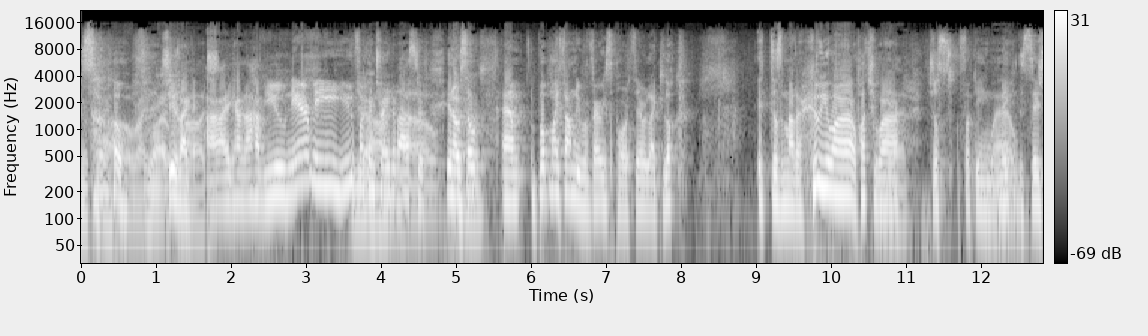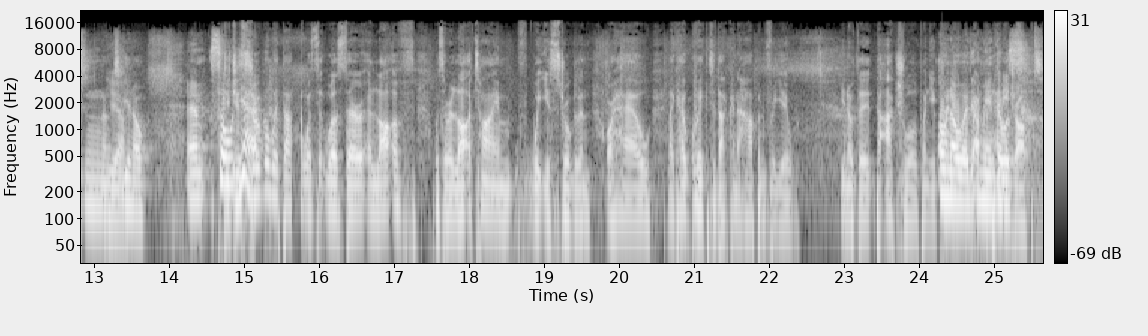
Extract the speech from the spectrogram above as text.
So Oh, right. Right. she's like, I cannot have you near me, you fucking Yeah. traitor No. bastard. You know, so, Uh-huh. um, but my family were very supportive. They were like, look, it doesn't matter who you are or what you are, Yeah. Just fucking Wow. make a decision and, Yeah. you know. Um, so, Did you yeah. struggle with that? Was it, was there a lot of was there a lot of time with you struggling, or how like how quick did that kind of happen for you? You know the the actual when you. Oh no! of, I when the mean, there was dropped.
